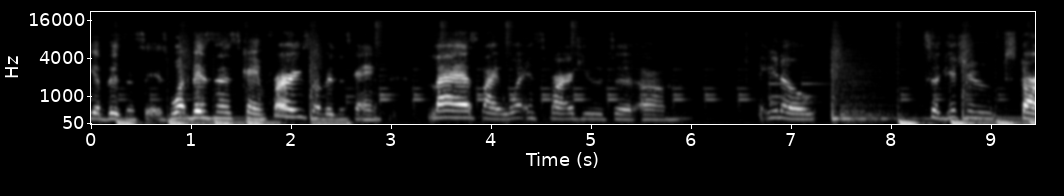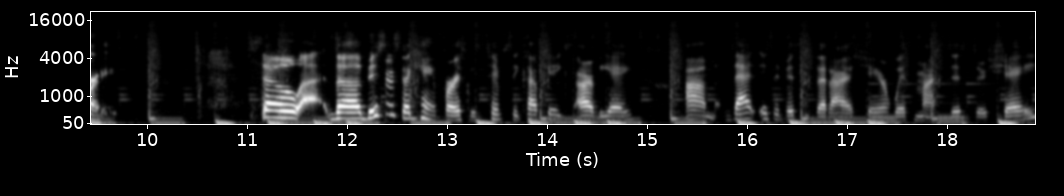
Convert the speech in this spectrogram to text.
your businesses? What business came first? What business came last? Like what inspired you to um, you know, to get you started? So uh, the business that came first was Tipsy Cupcakes RVA. Um, that is a business that I share with my sister Shay.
